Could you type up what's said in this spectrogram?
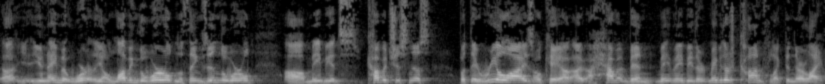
uh, you, you, name it, you know, loving the world and the things in the world. Uh, maybe it's covetousness but they realize, okay, I, I haven't been, maybe, there, maybe there's conflict in their life,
